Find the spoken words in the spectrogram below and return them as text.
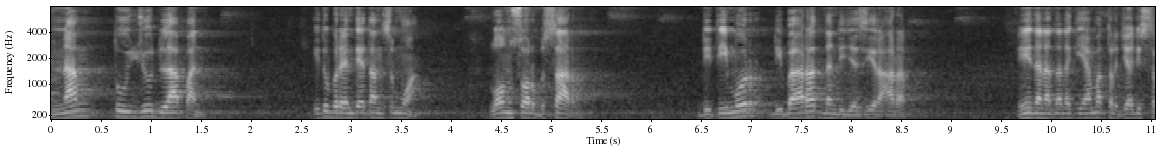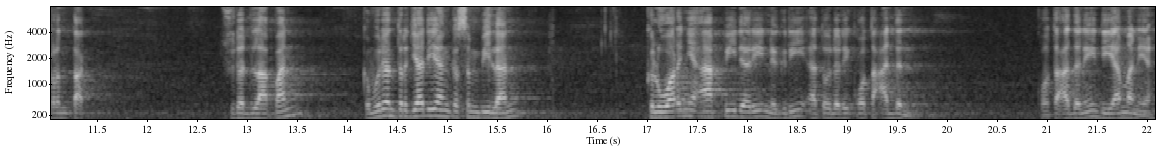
6, 7, 8. Itu berentetan semua. Longsor besar di timur, di barat dan di jazirah Arab. Ini tanda-tanda kiamat terjadi serentak. Sudah delapan, Kemudian terjadi yang kesembilan, keluarnya api dari negeri atau dari kota Aden. Kota Aden ini di Yaman ya.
